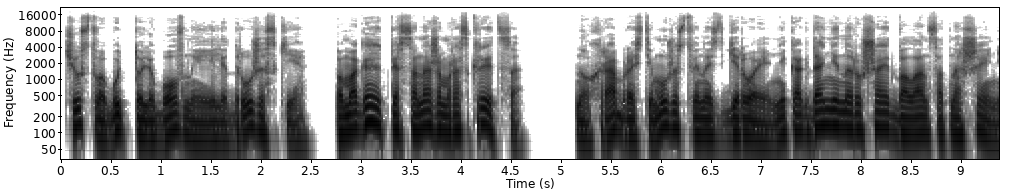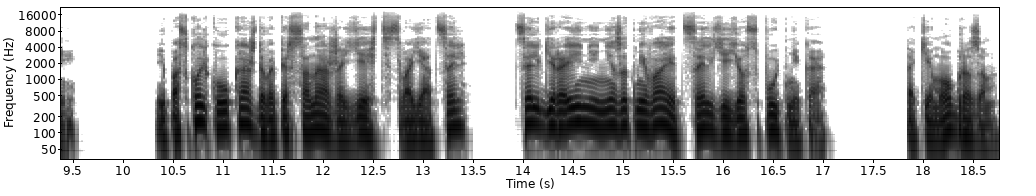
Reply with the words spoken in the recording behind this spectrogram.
Чувства, будь то любовные или дружеские, помогают персонажам раскрыться, но храбрость и мужественность героя никогда не нарушает баланс отношений. И поскольку у каждого персонажа есть своя цель, цель героини не затмевает цель ее спутника. Таким образом,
